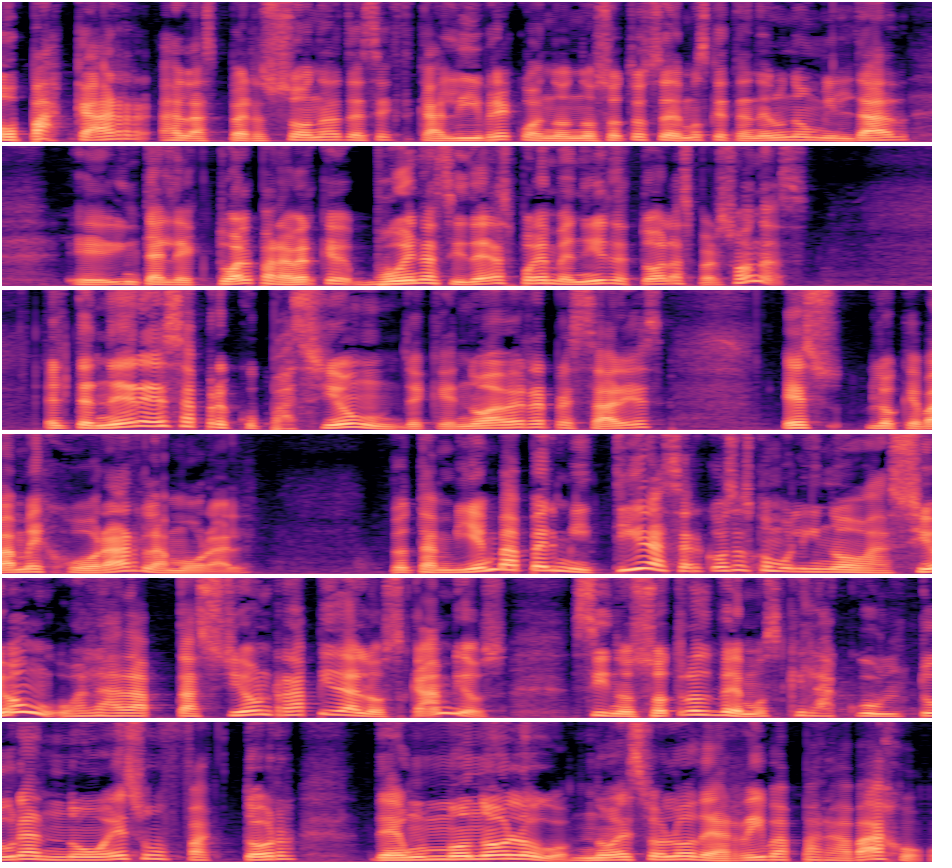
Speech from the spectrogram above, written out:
opacar a las personas de ese calibre cuando nosotros tenemos que tener una humildad eh, intelectual para ver que buenas ideas pueden venir de todas las personas? El tener esa preocupación de que no va haber represalias es lo que va a mejorar la moral pero también va a permitir hacer cosas como la innovación o la adaptación rápida a los cambios. Si nosotros vemos que la cultura no es un factor de un monólogo, no es solo de arriba para abajo.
